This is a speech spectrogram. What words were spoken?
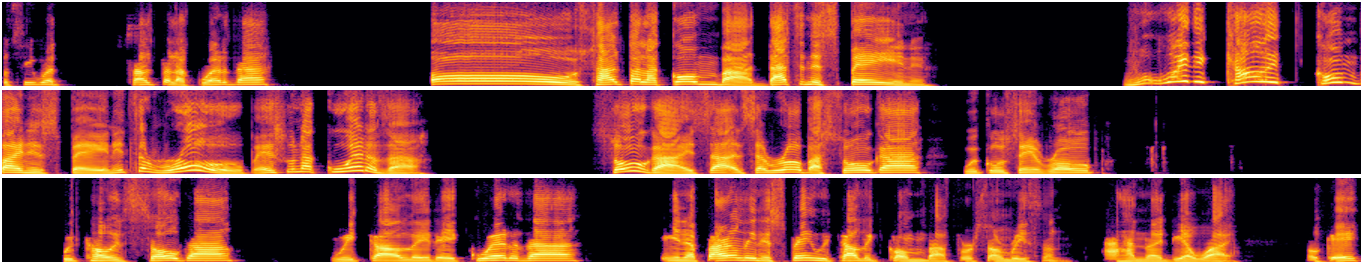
Let's see what la cuerda. Oh, salto a la comba. That's in Spain. Wh- Why they call it comba in Spain? It's a rope. Es una cuerda. Soga. It's a, it's a rope. A soga. We could say rope. We call it soga. We call it a cuerda. And apparently in Spain we call it comba for some reason. I have no idea why. Okay.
